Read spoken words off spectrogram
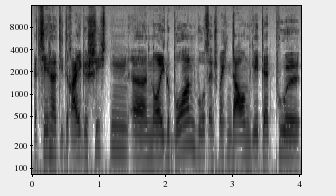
erzählen halt die drei Geschichten äh, neu geboren, wo es entsprechend darum geht, Deadpool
